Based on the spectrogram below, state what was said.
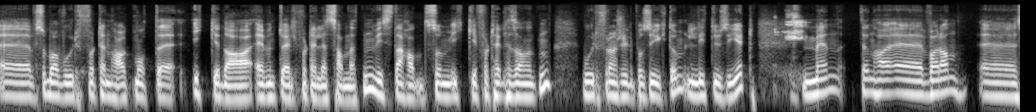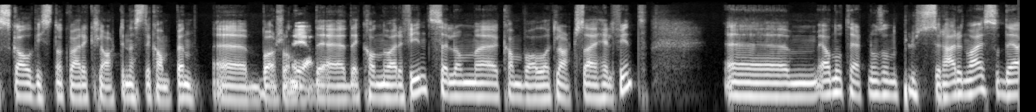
Eh, så bare hvorfor Ten Hag måtte ikke da eventuelt fortelle sannheten, hvis det er han som ikke forteller sannheten. Hvorfor han skylder på sykdom, litt usikkert. Men Ten Hag, eh, Varan eh, skal visstnok være klar til neste kampen. Eh, bare sånn, ja. det, det, kan være fint, selv om eh, Kamval har klart seg helt fint. Ehm, jeg har notert noen sånne plusser her underveis. og Det,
